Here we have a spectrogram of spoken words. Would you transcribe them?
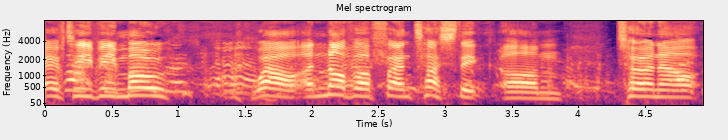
FTV Mo. Wow, another fantastic um, turnout,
